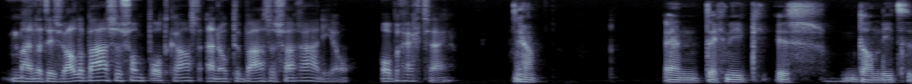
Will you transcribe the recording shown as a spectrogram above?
Maar dat is wel de basis van podcast en ook de basis van radio. Oprecht zijn. Ja. En techniek is dan niet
